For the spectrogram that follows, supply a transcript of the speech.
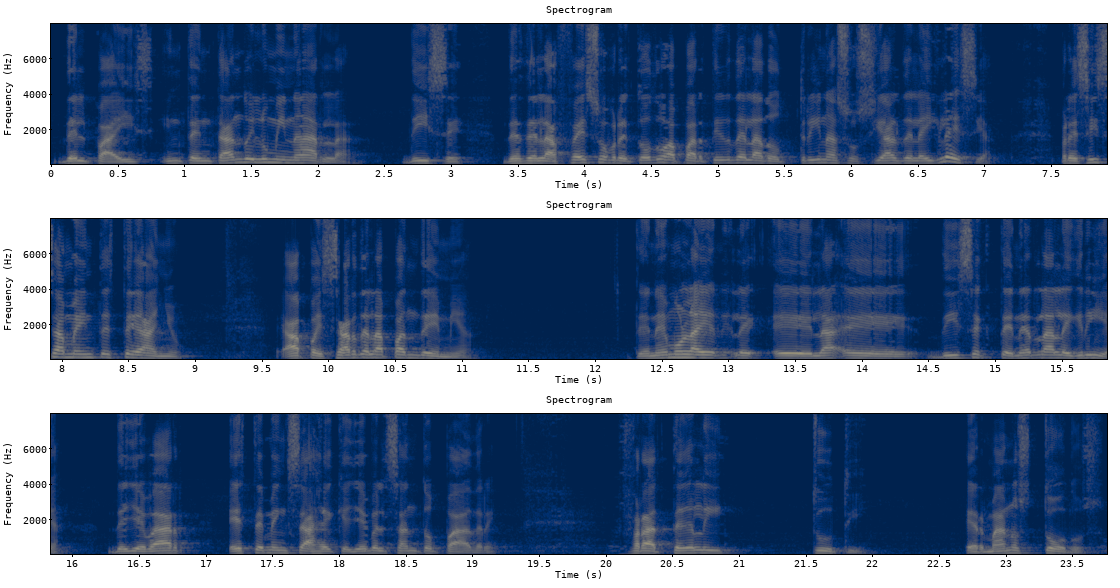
del país, intentando iluminarla, dice, desde la fe, sobre todo a partir de la doctrina social de la Iglesia. Precisamente este año, a pesar de la pandemia, tenemos la, eh, eh, dice tener la alegría de llevar este mensaje que lleva el Santo Padre, Fratelli Tutti, hermanos todos,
